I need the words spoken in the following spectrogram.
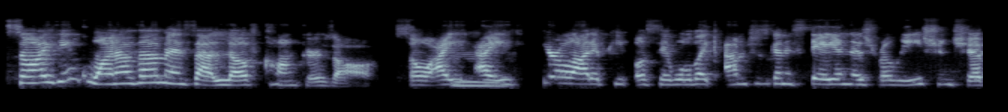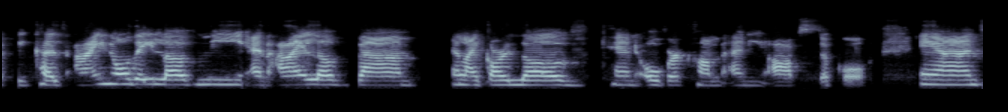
So I think one of them is that love conquers all. So I, mm. I hear a lot of people say, well, like, I'm just going to stay in this relationship because I know they love me and I love them. And like our love can overcome any obstacle. And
